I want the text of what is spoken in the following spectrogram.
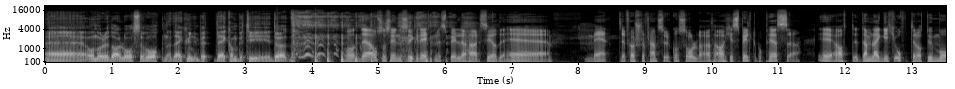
Eh, og når du da låser våpenet, det, det kan bety død. Og det jeg også synes er greit med spillet her, siden det er ment først og fremst for konsoller, jeg har ikke spilt det på PC, er at de legger ikke opp til at du må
